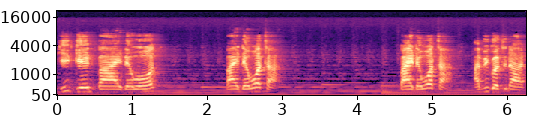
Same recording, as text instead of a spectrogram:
Heat gained by the what? By the water. By the water. Have you gotten that?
